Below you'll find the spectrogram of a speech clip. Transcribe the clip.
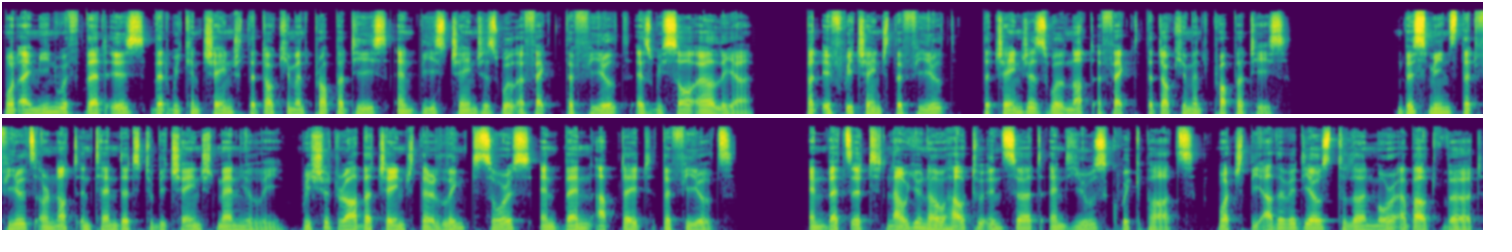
What I mean with that is that we can change the document properties and these changes will affect the field as we saw earlier. But if we change the field, the changes will not affect the document properties. This means that fields are not intended to be changed manually. We should rather change their linked source and then update the fields. And that's it, now you know how to insert and use quick parts. Watch the other videos to learn more about Word.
